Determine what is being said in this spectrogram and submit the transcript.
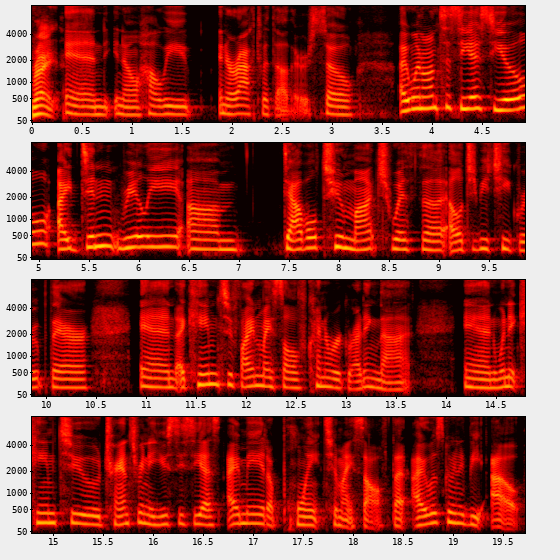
right. and you know how we interact with others. So I went on to CSU. I didn't really um, dabble too much with the LGBT group there, and I came to find myself kind of regretting that. And when it came to transferring to UCCS, I made a point to myself that I was going to be out,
